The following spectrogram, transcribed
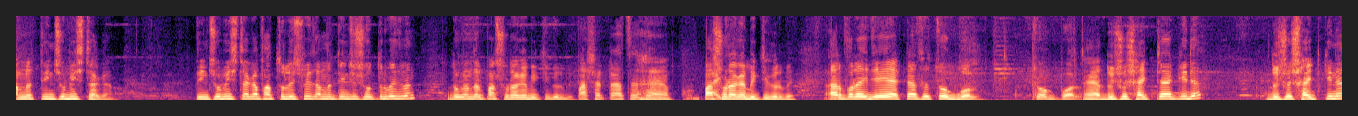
আপনার তিনশো বিশ টাকা। তিনশো বিশ টাকা পাঁচচল্লিশ পিস আপনি তিনশো সত্তর বেচবেন দোকানদার পাঁচশো টাকা বিক্রি করবে। পাঁচশোটা আছে হ্যাঁ পাঁচশো টাকা বিক্রি করবে। তারপরে এই যে একটা আছে চোখ বল। চোখ বল? হ্যাঁ দুশো ষাট টাকা কিনা দুশো ষাট কিনা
